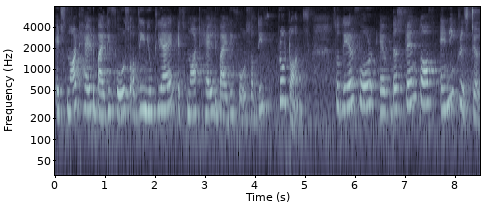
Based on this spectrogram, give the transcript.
It's not held by the force of the nuclei, it's not held by the force of the protons. So therefore, the strength of any crystal,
